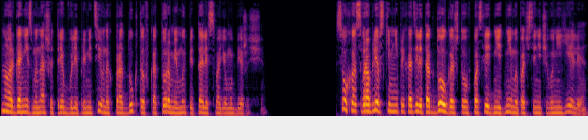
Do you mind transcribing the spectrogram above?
но организмы наши требовали примитивных продуктов, которыми мы питали в своем убежище. Соха с Враблевским не приходили так долго, что в последние дни мы почти ничего не ели.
